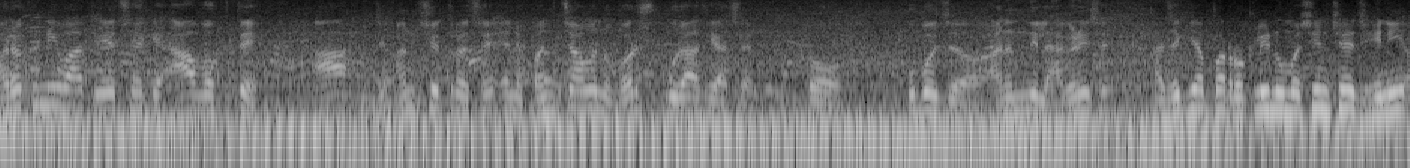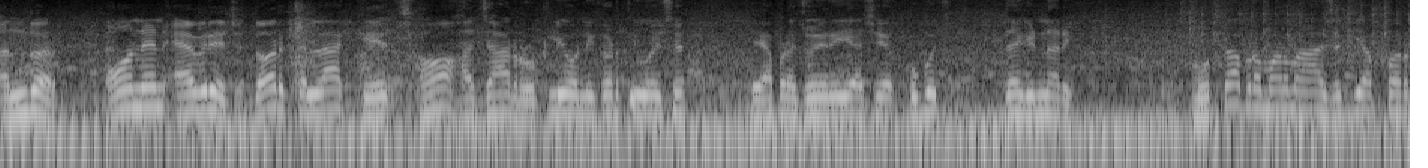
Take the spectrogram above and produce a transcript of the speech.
હરખની વાત એ છે કે આ વખતે આ જે અન્નક્ષેત્ર છે, એને પંચાવન વર્ષ પૂરા થયા છે. તો ખૂબ જ આનંદની લાગણી છે. આ જગ્યા પર રોટલીનું મશીન છે, જેની અંદર ઓન એન એવરેજ દર કલાકે છ હજાર રોટલીઓ નીકળતી હોય છે. એ આપણે જોઈ રહ્યા છીએ. ખૂબ જ જય ગિરનારી. મોટા પ્રમાણમાં આ જગ્યા પર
